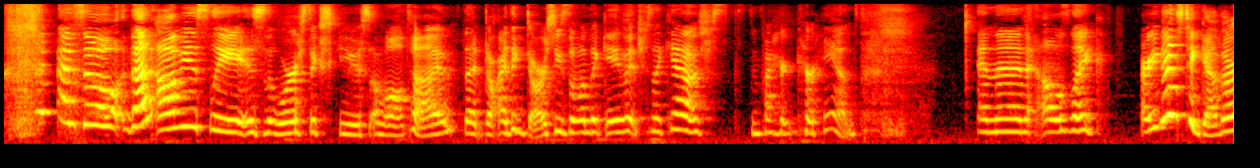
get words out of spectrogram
and so that obviously is the worst excuse of all time. That Dar- I think Darcy's the one that gave it. She's like, yeah, it's just by her, her hands. And then I was like, are you guys together?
